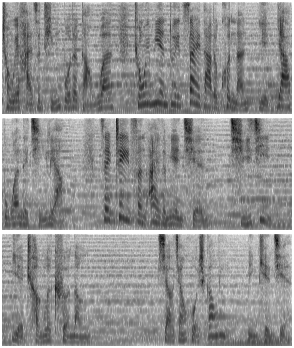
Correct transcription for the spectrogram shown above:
成为孩子停泊的港湾，成为面对再大的困难也压不弯的脊梁。在这份爱的面前，奇迹也成了可能。小江，我是高丽，明天见。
